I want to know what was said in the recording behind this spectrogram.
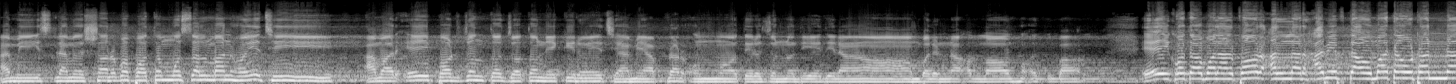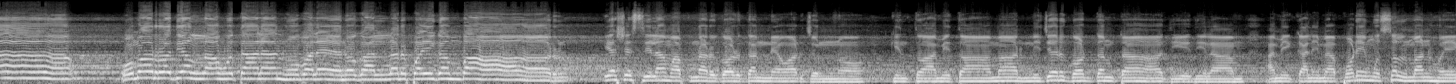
আমি ইসলামের সর্বপ্রথম মুসলমান হয়েছি। আমার এই পর্যন্ত যত নেকি রয়েছে আমি আপনার উম্মতের জন্য দিয়ে দিলাম। বলেন না, আল্লাহ আকবার। এই কথা বলার পর আল্লাহর হাবিব তাও মাথা ওঠান না। ওমর রদি আল্লাহ তালানহু বলেন ও আল্লাহর পৈগম্বর এসেছিলাম আপনার গর্দান নেওয়ার জন্য। কিন্তু আমি তো আমার নিজের গর্দনটা দিয়ে দিলাম। আমি কালিমা পড়ে মুসলমান হয়ে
